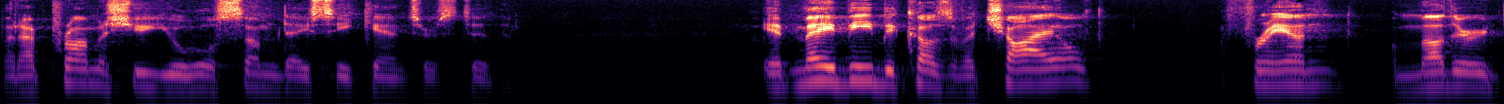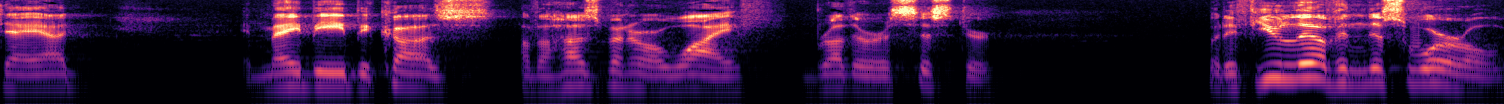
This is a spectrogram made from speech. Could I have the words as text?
but I promise you, you will someday seek answers to them. It may be because of a child, a friend, a mother, dad. It may be because of a husband or a wife, brother or sister. But if you live in this world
